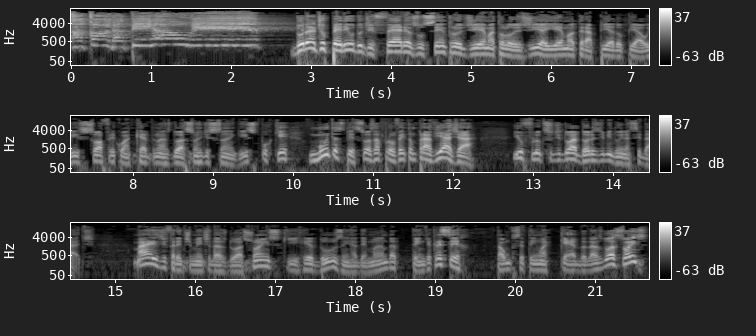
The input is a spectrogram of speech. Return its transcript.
Acorda Piauí. Durante o período de férias, o Centro de Hematologia e Hemoterapia do Piauí sofre com a queda nas doações de sangue. Isso porque muitas pessoas aproveitam para viajar e o fluxo de doadores diminui na cidade. Mas, diferentemente das doações, que reduzem a demanda, tende a crescer. Então você tem uma queda das doações,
